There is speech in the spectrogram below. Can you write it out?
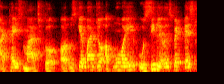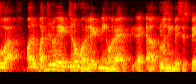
28 मार्च को और उसके बाद जो अपमूव आई उसी लेवल्स पे टेस्ट हुआ और 1080 वॉयलेट नहीं हो रहा है क्लोजिंग बेसिस पे।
